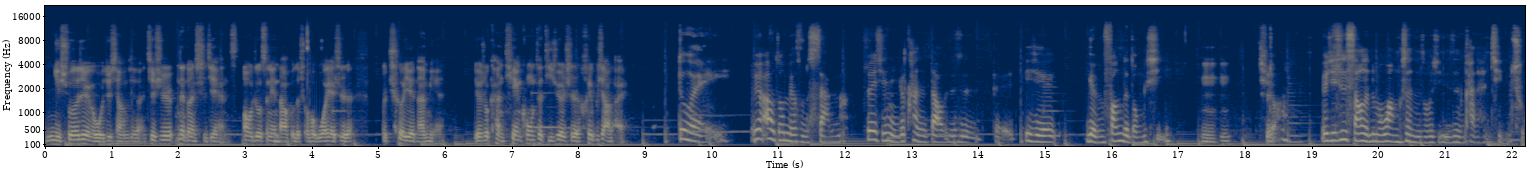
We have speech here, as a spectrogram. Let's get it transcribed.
你说的这个，我就想起来，其实那段时间澳洲森林大火的时候，我也是彻夜难眠。有时候看天空，它的确是黑不下来。对，因为澳洲没有什么山嘛，所以其实你就看得到，就是呃一些远方的东西。嗯哼，是啊。尤其是烧的那么旺盛的时候，其实真的看得很清楚。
